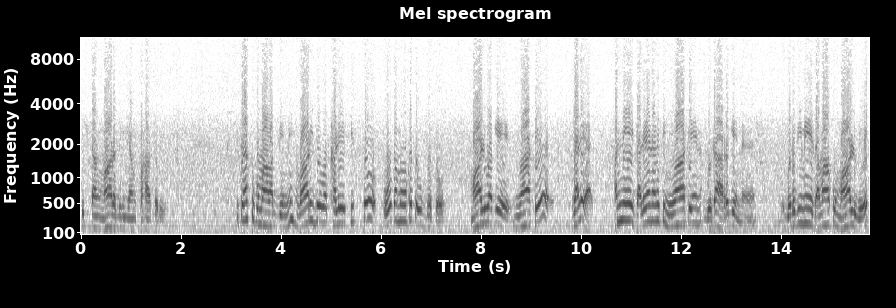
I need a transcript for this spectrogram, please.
චිත්තං මාරදියං පහතරේ. ඉතත් උපමාවක් දෙන්නේ වාරිජෝව තලේ චිත්තෝ ඕක මොකත උබ්බතෝ. මාළුවගේ නිවාසය ජලයයි. අන්නේ ජලය නැමැති නිවාසයෙන් ගොඩ අරගෙන ගොඩබිමේ දමාපු මාළුවෙක්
